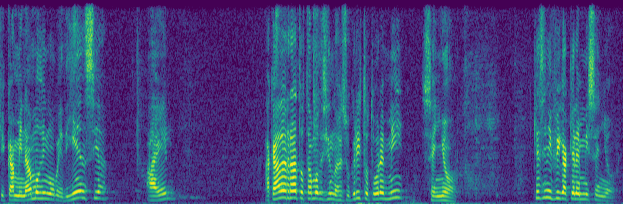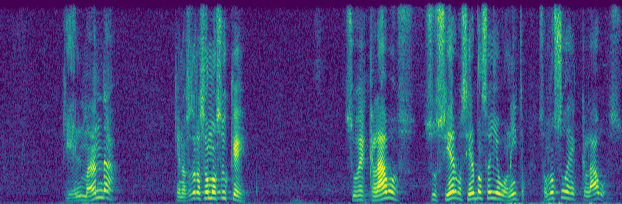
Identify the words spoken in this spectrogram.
que caminamos en obediencia a Él. A cada rato estamos diciendo, Jesucristo, tú eres mi Señor. ¿Qué significa que Él es mi Señor? Que Él manda. Que nosotros somos sus qué? Sus esclavos, sus siervos. Siervos se oye bonito. Somos sus esclavos.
